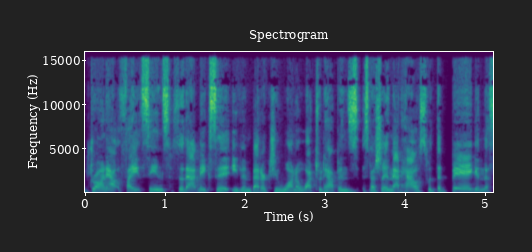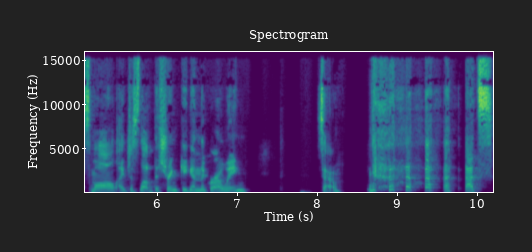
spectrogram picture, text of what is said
drawn out fight scenes. So that makes it even better because you want to watch what happens, especially in that house with the big and the small. I just love the shrinking and the growing. So that's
